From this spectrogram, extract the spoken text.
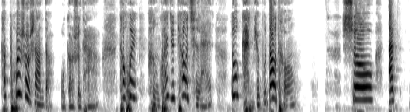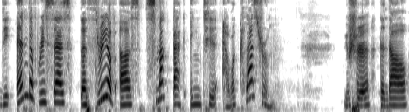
她不会受伤的，我告诉她，她会很快就跳起来，都感觉不到疼。So at the end of recess, the three of us snuck back into our classroom. 于是等到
